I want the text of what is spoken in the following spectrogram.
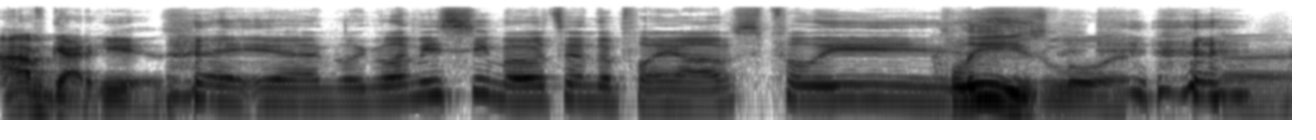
I've got his. yeah, like let me see Mota in the playoffs, please. Please, Lord. Uh,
